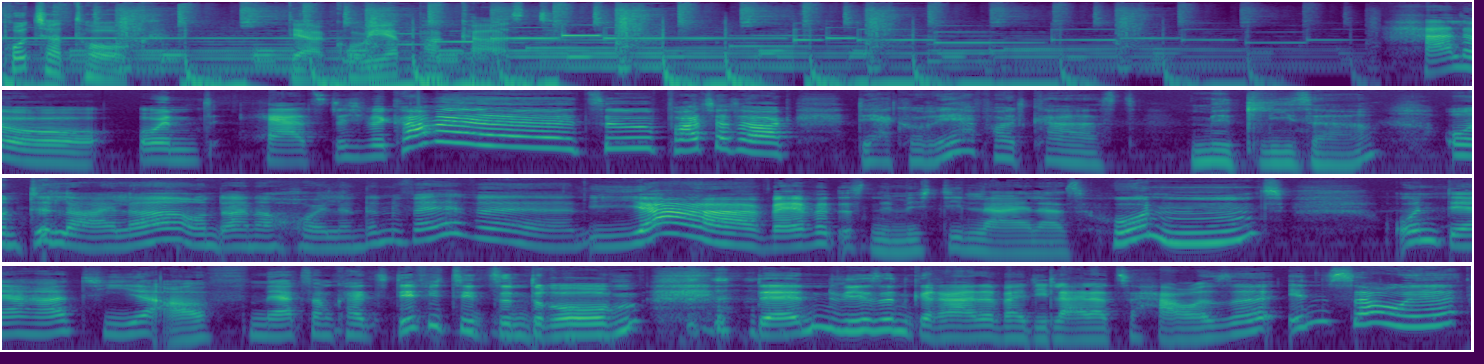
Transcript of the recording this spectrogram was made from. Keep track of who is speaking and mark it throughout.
Speaker 1: Pocha Talk, der Korea Podcast.
Speaker 2: Hallo und herzlich willkommen zu Pocha Talk, der Korea Podcast mit Lisa
Speaker 3: und Delilah und einer heulenden Velvet.
Speaker 2: Ja, Velvet ist nämlich Delilahs Hund und der hat hier Aufmerksamkeitsdefizitsyndrom, denn wir sind gerade bei Delilah zu Hause in Seoul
